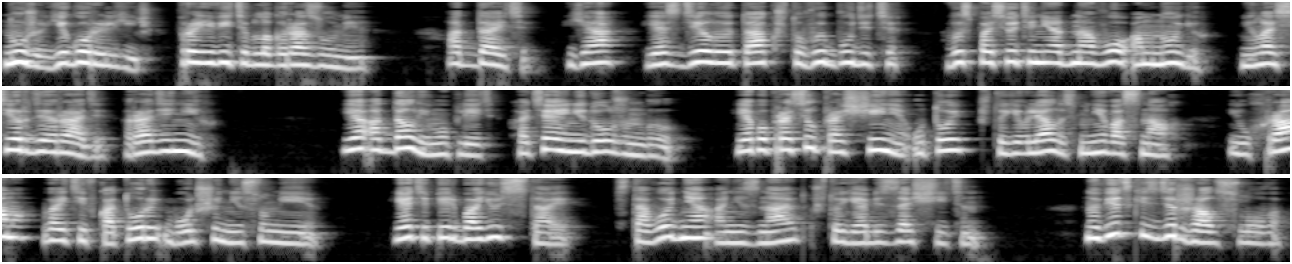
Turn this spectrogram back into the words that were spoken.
Ну же, Егор Ильич, проявите благоразумие. Отдайте. Я, я сделаю так, что вы будете, вы спасете не одного, а многих, милосердия ради, ради них. Я отдал ему плеть, хотя и не должен был. Я попросил прощения у той, что являлась мне во снах, и у храма, войти в который больше не сумею. Я теперь боюсь стаи. С того дня они знают, что я беззащитен. Но Ветский сдержал слово.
